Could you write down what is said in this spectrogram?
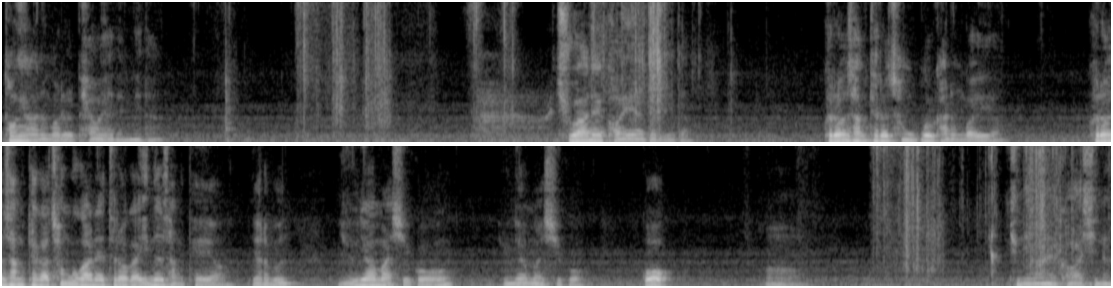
동행하는 것을 배워야 됩니다. 주 안에 거해야 됩니다. 그런 상태로 천국을 가는 거예요. 그런 상태가 천국 안에 들어가 있는 상태예요. 여러분 유념하시고 유념하시고 꼭 어, 주님 안에 거하시는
